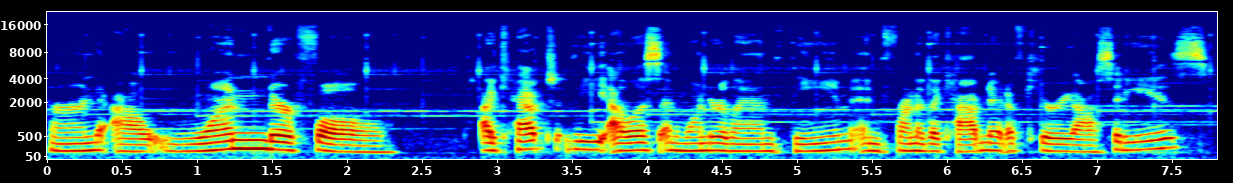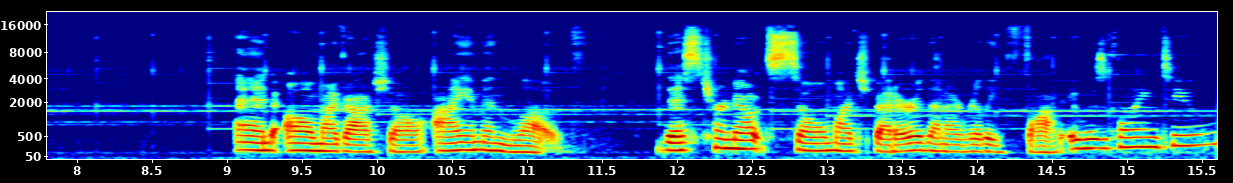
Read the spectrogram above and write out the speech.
turned out wonderful. I kept the Alice in Wonderland theme in front of the cabinet of curiosities. And oh my gosh, y'all, I am in love. This turned out so much better than I really thought it was going to.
